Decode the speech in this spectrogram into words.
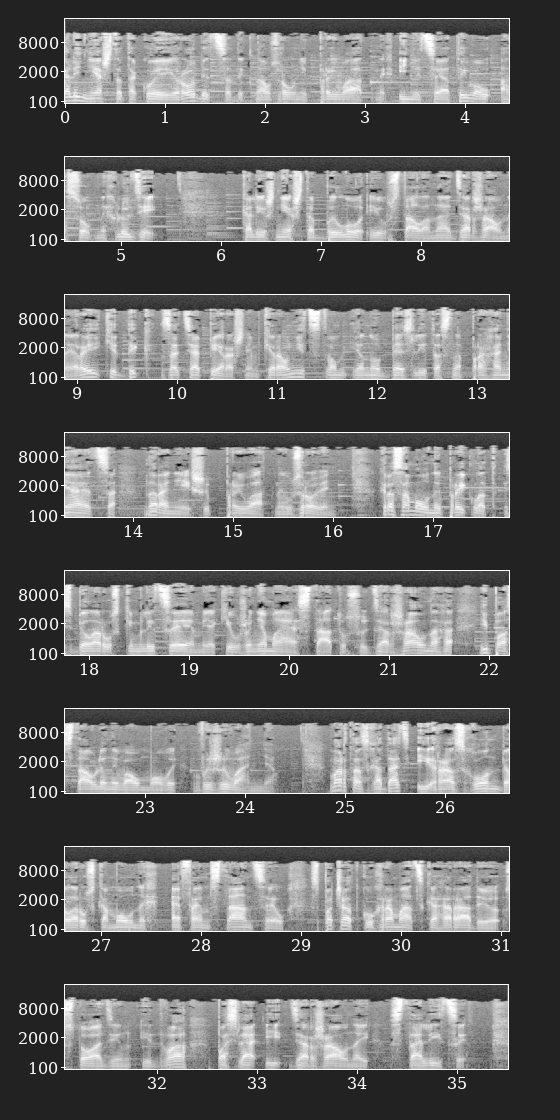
Калі нешта такое і робіцца, дык на ўзроўні прыватных ініцыятываў асобных людзей. Калі ж нешта было і ўстала на дзяржаўныя рэйкі дык за цяперашнім кіраўніцтвам яно бязлітасна праганяецца на ранейшы прыватны ўзровень. Красамоўны прыклад з беларускім ліцэем які ўжо не мае статусу дзяржаўнага і пастаўлены ва ўмовы выжывання Варта згадаць і разгон беларускамоўных FM станцыяў спачатку грамадскага радыё 101 і 2 пасля і дзяржаўнай сталіцы.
